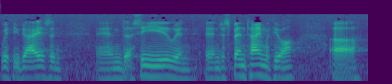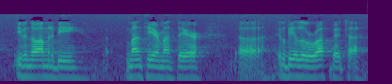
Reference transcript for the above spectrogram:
with you guys and and uh, see you and and just spend time with you all. Uh, even though I'm going to be month here, month there, uh, it'll be a little rough, but uh,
